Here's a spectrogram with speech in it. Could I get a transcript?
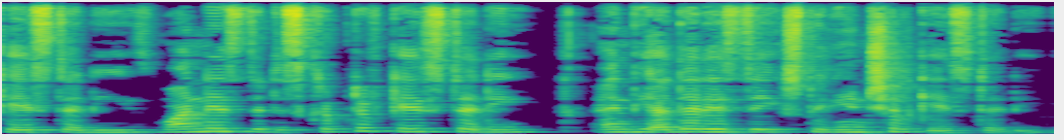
case studies. One is the descriptive case study and the other is the experiential case study.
